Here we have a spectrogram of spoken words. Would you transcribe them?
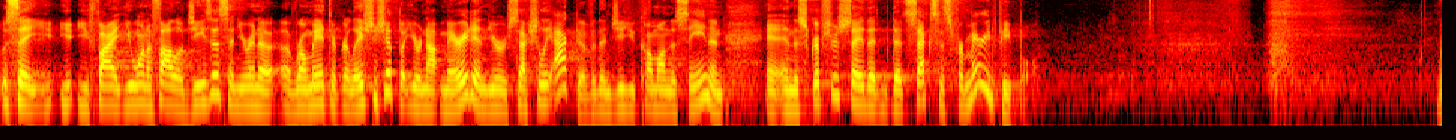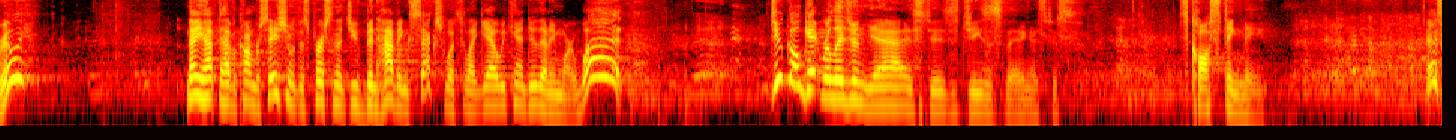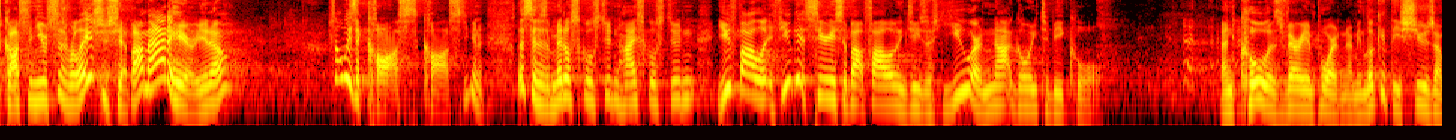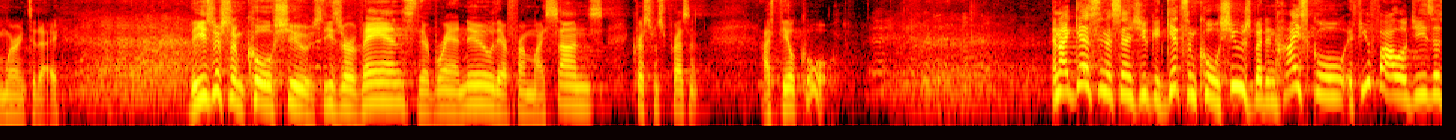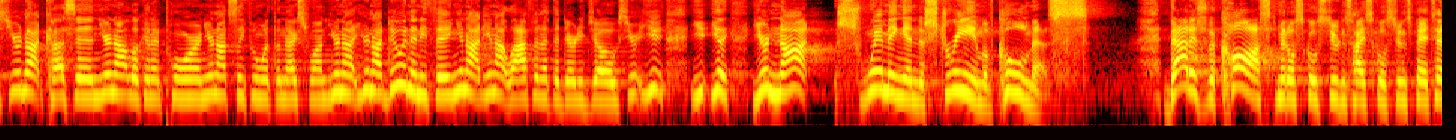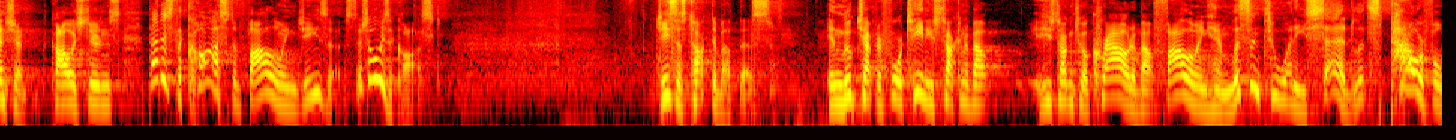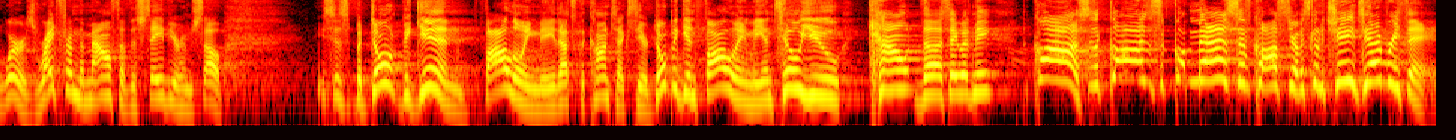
Let's say you, you find you want to follow Jesus and you're in a, a, romantic relationship, but you're not married and you're sexually active. And then you come on the scene, and, and the scriptures say that, that sex is for married people. Really? Now you have to have a conversation with this person that you've been having sex with. You're like, yeah, we can't do that anymore. What? Did you go get religion? Yeah, it's just Jesus thing. It's just, it's costing me. Yeah, it's costing you this relationship. I'm out of here, you know? It's always a cost, cost. You can listen as a middle school student, high school student, you follow, if you get serious about following Jesus, you are not going to be cool. And cool is very important. I mean, look at these shoes I'm wearing today. These are some cool shoes. These are vans, they're brand new, they're from my son's Christmas present. I feel cool. And I guess in a sense you could get some cool shoes, but in high school, if you follow Jesus, you're not cussing, you're not looking at porn, you're not sleeping with the next one, you're not, you're not doing anything, you're not, you're not laughing at the dirty jokes, you're, you, you, you're not swimming in the stream of coolness. That is the cost, middle school students, high school students, pay attention college students, that is the cost of following Jesus. There's always a cost. Jesus talked about this. In Luke chapter 14, he's talking about he's talking to a crowd about following him. Listen to what he said. Let's powerful words right from the mouth of the Savior himself. He says, "But don't begin following me. That's the context here. Don't begin following me until you count the say with me, the cost. It's a cost. It's a massive cost here. It's going to change everything.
